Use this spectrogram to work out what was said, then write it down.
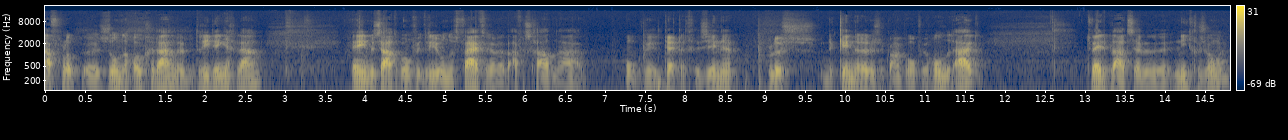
we gedaan. afgelopen eh, zondag ook gedaan. We hebben drie dingen gedaan. Eén, we zaten op ongeveer 350 en we hebben afgeschaald naar ongeveer 30 gezinnen. Plus de kinderen, dus er kwam op ongeveer 100 uit. Tweede plaats hebben we niet gezongen.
